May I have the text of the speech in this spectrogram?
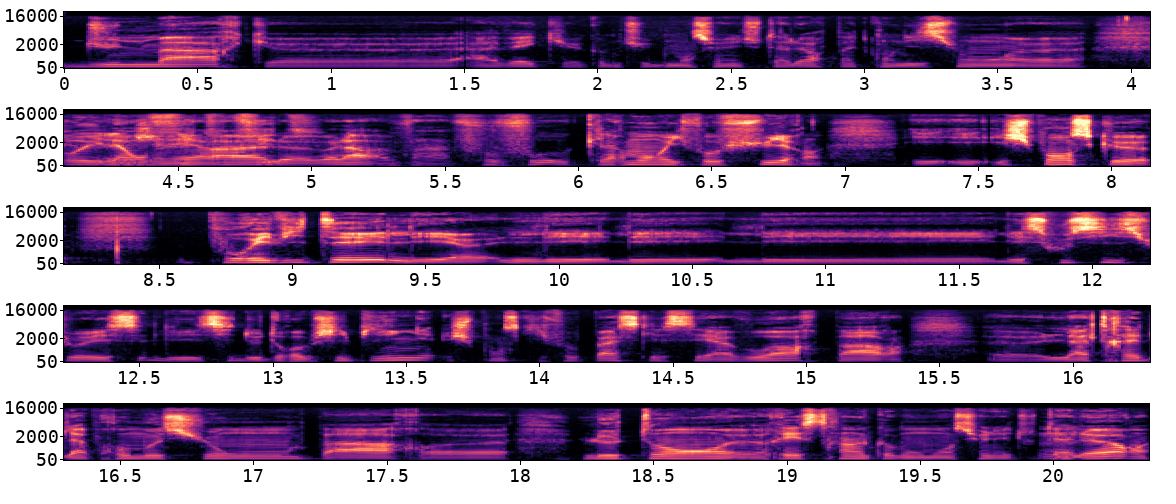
d'une marque, avec, comme tu le mentionnais tout à l'heure, pas de conditions oui, générales. voilà, enfin, faut, clairement, il faut fuir. Et, je pense que pour éviter les, les, les, les, soucis sur les, sites de dropshipping, je pense qu'il ne faut pas se laisser avoir par l'attrait de la promotion, par le temps restreint, comme on mentionnait tout à mm. l'heure,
